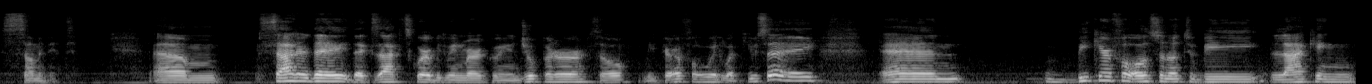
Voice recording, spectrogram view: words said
Summon it. Um, Saturday the exact square between Mercury and Jupiter so be careful with what you say. And be careful also not to be lacking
